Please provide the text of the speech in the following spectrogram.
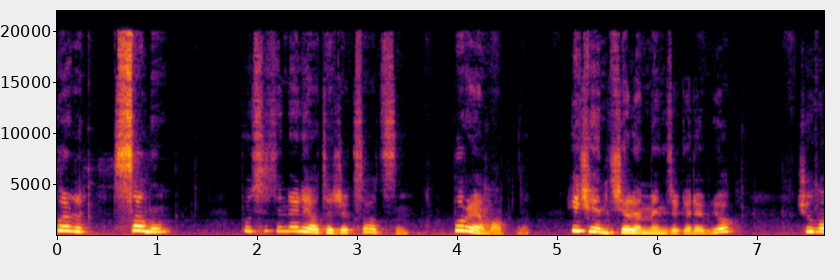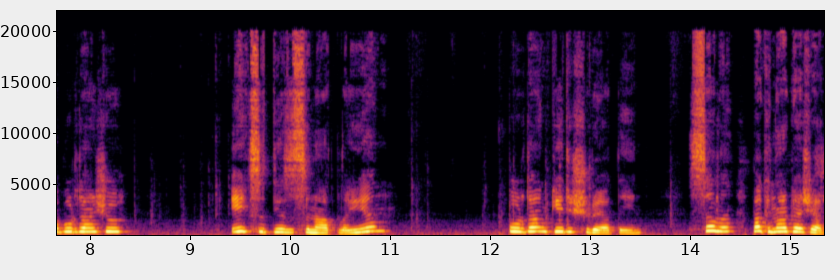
Böyle salın. Bu sizi nereye atacaksa atsın. Buraya mı atla? Hiç endişelenmenize gerek yok. Çünkü buradan şu exit yazısını atlayın. Buradan geri şuraya atlayın. Salın. Bakın arkadaşlar.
